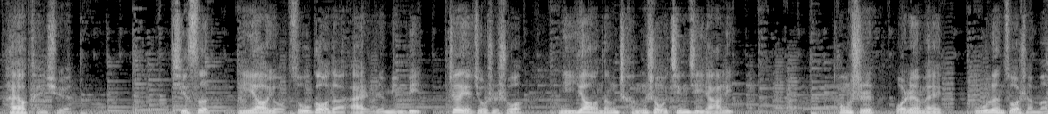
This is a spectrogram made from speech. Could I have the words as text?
还要肯学。其次，你要有足够的爱人民币。这也就是说，你要能承受经济压力。同时，我认为无论做什么，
